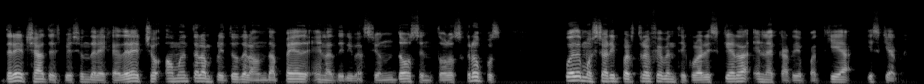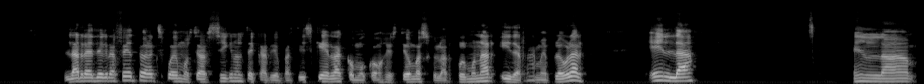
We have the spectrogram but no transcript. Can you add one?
derecha, desviación del eje derecho, aumenta la amplitud de la onda P en la derivación 2 en todos los grupos, puede mostrar hipertrofia ventricular izquierda en la cardiopatía izquierda. La radiografía de tórax puede mostrar signos de cardiopatía izquierda como congestión vascular pulmonar y derrame pleural. En la, en la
